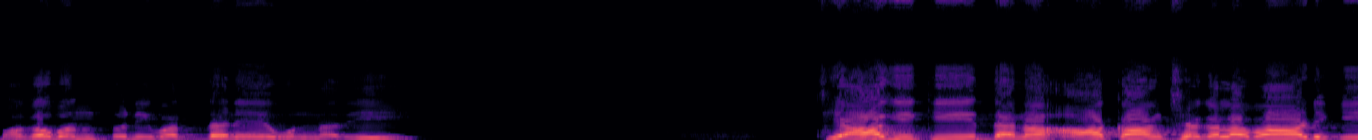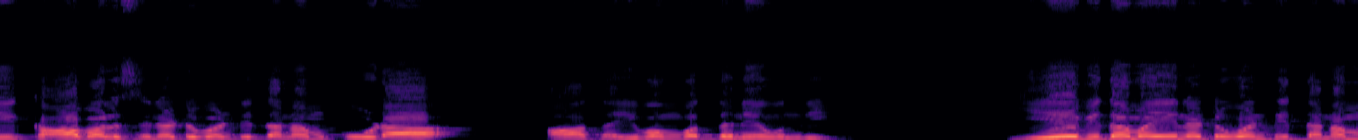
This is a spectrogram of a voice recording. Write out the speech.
భగవంతుని వద్దనే ఉన్నది. త్యాగికి ధన ఆకాంక్ష గలవాడికి కావలసినటువంటి ధనం కూడా ఆ దైవం వద్దనే ఉంది. ఏ విధమైనటువంటి ధనం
